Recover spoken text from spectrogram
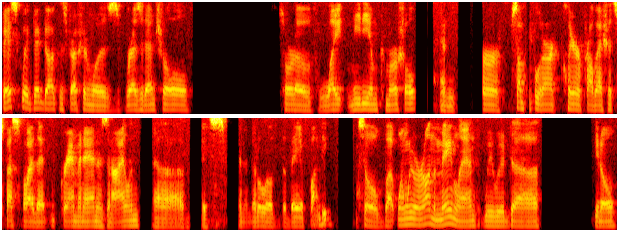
basically, Big Dog Construction was residential, sort of light, medium commercial, and for some people that aren't clear, probably I should specify that Grand Manan is an island. Uh, it's in the middle of the Bay of Fundy. So, but when we were on the mainland, we would, uh, you know,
